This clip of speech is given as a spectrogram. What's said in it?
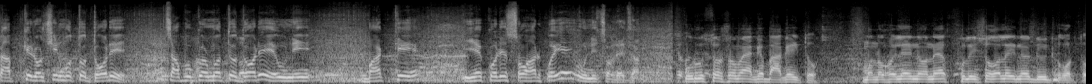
সাপকে রশির মতো ধরে, চাবুকের মতো ধরে উনি বাঘকে ইয়ে করে সোয়ার হয়ে উনি চলে যান। পুরুষের সময় আগে বাঘেই তো মনে হইলে অনেক পুলিশ সকলে ইনো ডিউটি করতো।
